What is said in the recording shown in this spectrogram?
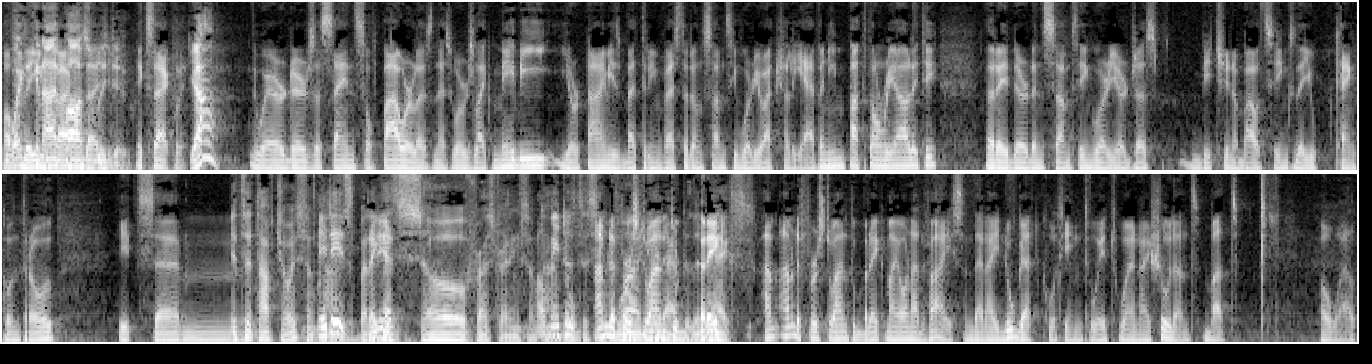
Of What the can I possibly do? Exactly Yeah. where there's a sense of powerlessness where it's like maybe your time is better invested on something where you actually have an impact on reality rather than something where you're just bitching about things that you can't control it's um It's a tough choice sometimes. It is. But It it, gets is. so frustrating Oh, sometimes. me too. just to see I'm the first one one to break. I'm, I'm the first one to break my own advice, and then I do get caught into it when I shouldn't. But oh well.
